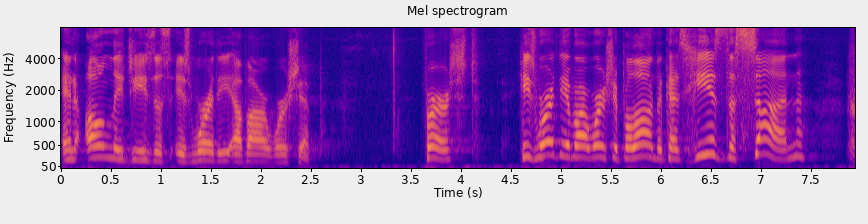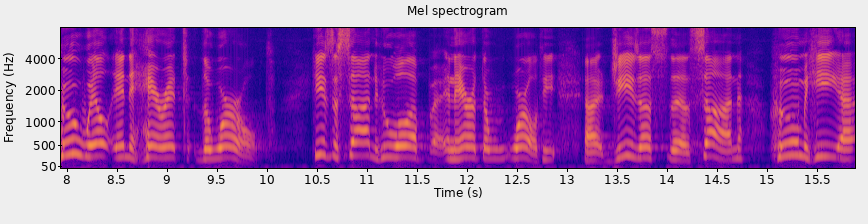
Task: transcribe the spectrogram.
and only jesus is worthy of our worship. First he's worthy of our worship alone because he is the son who will inherit the world. He is the son who will inherit the world. He, uh, jesus the son whom he uh,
